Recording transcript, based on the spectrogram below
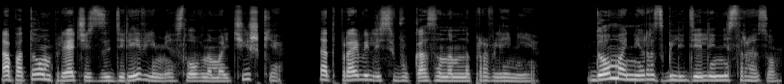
А потом, прячась за деревьями, словно мальчишки, отправились в указанном направлении. Дом они разглядели не сразу.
